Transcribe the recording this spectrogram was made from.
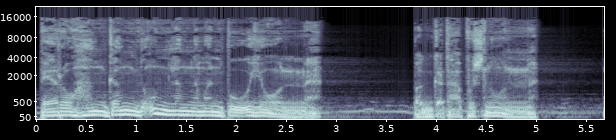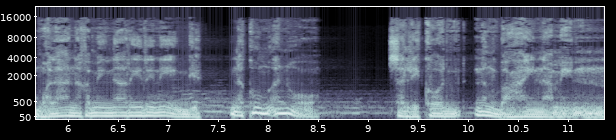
Pero hanggang doon lang naman po yun. Pagkatapos noon, wala na kaming naririnig na kung ano sa likod ng bahay namin.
